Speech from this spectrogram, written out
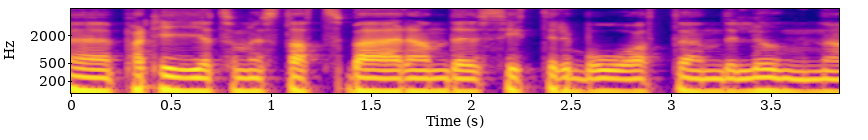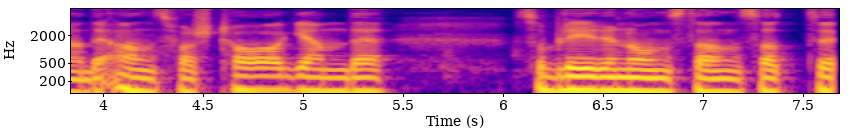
eh, partiet som är statsbärande, sitter i båten, det lugna, det ansvarstagande. Så blir det någonstans att eh,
